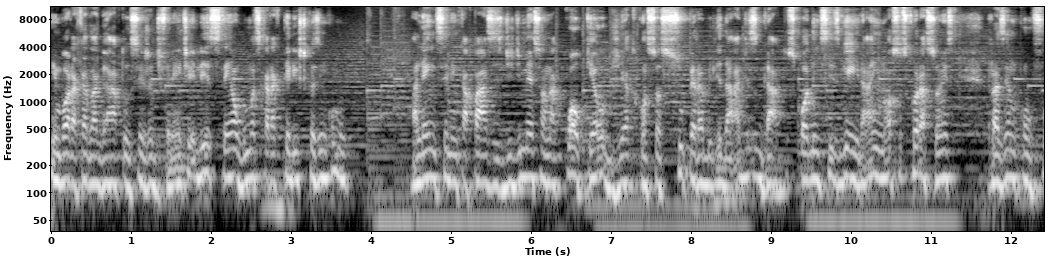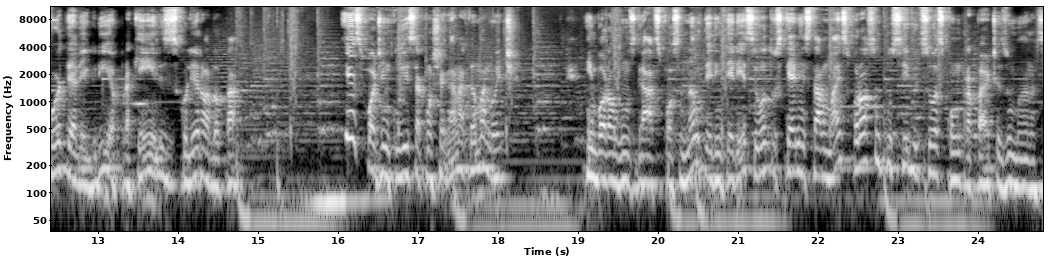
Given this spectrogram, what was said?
Embora cada gato seja diferente, eles têm algumas características em comum. Além de serem capazes de dimensionar qualquer objeto com suas super habilidades, gatos podem se esgueirar em nossos corações, trazendo conforto e alegria para quem eles escolheram adotar. Isso pode incluir se aconchegar na cama à noite. Embora alguns gatos possam não ter interesse, outros querem estar o mais próximo possível de suas contrapartes humanas.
